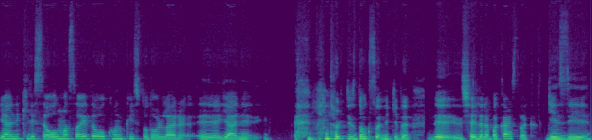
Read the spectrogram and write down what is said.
yani kilise olmasaydı o konkistadorlar e, yani 1492'de e, şeylere bakarsak gezi,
